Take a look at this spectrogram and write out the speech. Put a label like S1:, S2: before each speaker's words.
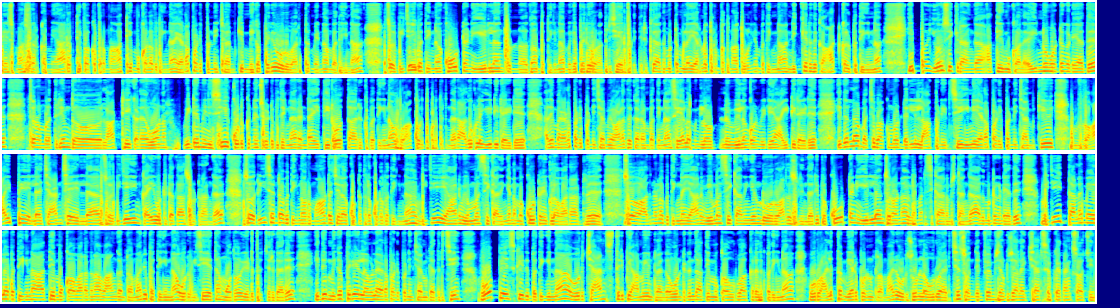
S1: Case master come யாரை பற்றி பார்க்க போகிறோம்னா அதிமுகவில் பார்த்தீங்கன்னா எடப்பாடி பழனிசாமிக்கு மிகப்பெரிய ஒரு வருத்தம் என்ன பார்த்தீங்கன்னா ஸோ விஜய் பார்த்தீங்கன்னா கூட்டணி இல்லைன்னு சொன்னது தான் பார்த்தீங்கன்னா மிகப்பெரிய ஒரு அதிர்ச்சி ஏற்படுத்தியிருக்கு. அது மட்டும் இல்லை இரநூத்தி முப்பத்தி நாலு தொழிலும் பார்த்தீங்கன்னா நிற்கிறதுக்கு ஆட்கள் பார்த்தீங்கன்னா இப்போ யோசிக்கிறாங்க அதிமுகவில் இன்னும் மட்டும் கிடையாது. ஸோ நம்மளை தெரியும் இந்த லாட்ரி கடை ஓனர் விட்டமின் சி கொடுக்குன்னு சொல்லிட்டு பார்த்தீங்கன்னா ரெண்டாயிரத்தி இருபத்தாறுக்கு பார்த்தீங்கன்னா ஒரு வாக்குறுதி கொடுத்துருந்தாரு. அதுக்குள்ளே இடி ரைடு அதே மாதிரி எடப்பாடி பழனிசாமி வலதுக்காரன் பார்த்தீங்கன்னா சேலம் விலங்கோன் வீட்லேயும் ஐடி ரைடு இதெல்லாம் வச்சு பார்க்கும்போது டெல்லி லாக் பண்ணிடுச்சு இனி எடப்பாடி பழனிசாமிக்கு வாய்ப்பே இல்லை சான்ஸே இல்லை. ஸோ விஜயும் கை விட்டுட்டதா சொல்கிறாங்க ஸோ ரீசெண்டாக பார்த்தீங்கன்னா ஒரு மாவட்ட செயலாளர் கூட்டத்தில் கூட பார்த்திங்கன்னா விஜய் யாரும் விமர்சிக்காதீங்க. நம்ம கூட்டணிக்குள்ளே வராரு. ஸோ அதனால பார்த்தீங்கன்னா யாரும் விமர்சிக்காதீங்கன்ற ஒரு வார்த்தை சொல்லியிருந்தார். இப்போ கூட்டணி இல்லைன்னு சொன்னோன்னா விமர்சிக்க ஆரம்பிச்சிட்டாங்க. அது மட்டும் கிடையாது. விஜய் தலைமையில் பார்த்தீங்கன்னா அதிமுக வரதுனா வாங்கன்ற மாதிரி பார்த்தீங்கன்னா ஒரு விஷயத்தை மொதல் எடுத்து வச்சிருக்காரு. இது மிகப்பெரிய லெவலில் எடப்பாடி பழனிசாமிக்கு அதிர்ச்சி. ஓபிஎஸ்க்கு இது பார்த்தீங்கன்னா ஒரு சான்ஸ் திருப்பி அமையுன்றாங்க. ஒன்றிருந்து அதிமுக அதிமுக உருவாக்குறதுக்கு பார்த்தீங்கன்னா ஒரு அழுத்தம் ஏற்படுன்ற மாதிரி ஒரு சூழ்நிலை உருவாயிருச்சு. ஸோ இந்த இன்ஃபர்மேஷன் பிடிச்சா லைக் ஷேர் சப்ஸ்கிரைப் தேங்க்ஸ் வாட்சிங்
